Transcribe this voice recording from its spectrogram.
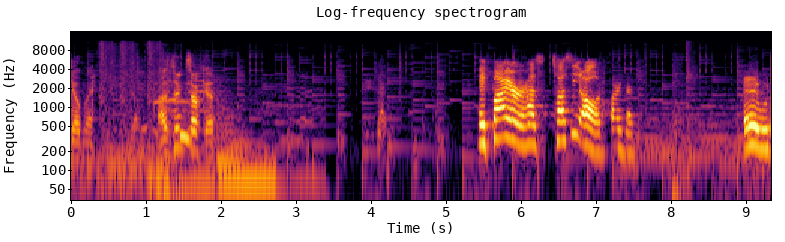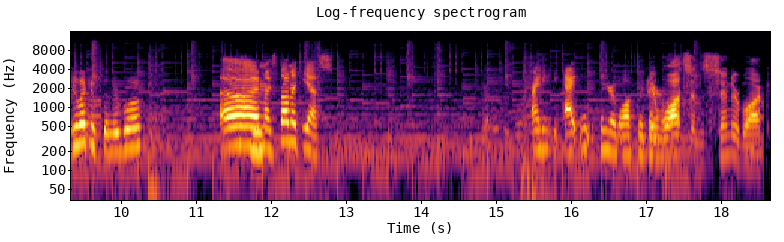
Killed me. I was doing so good. Hey, fire has Tussie. Oh, fire's dead. Hey, would you like a cinder block? Uh, in my stomach, yes. I need I eat finger block for Hey. Watson, cinder block.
